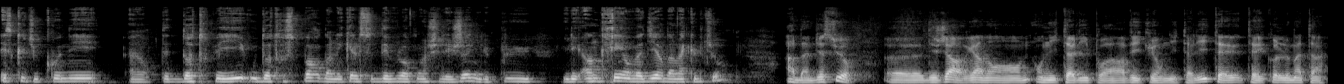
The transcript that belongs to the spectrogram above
est-ce que tu connais, alors peut-être d'autres pays ou d'autres sports dans lesquels ce développement chez les jeunes, il est plus, il est ancré, on va dire, dans la culture? Ah ben, bien sûr. Euh, déjà, regarde en, en, Italie, pour avoir vécu en Italie, t'es à école le matin.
